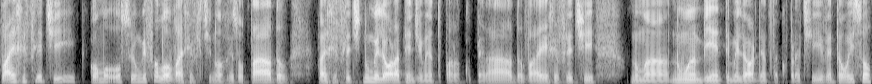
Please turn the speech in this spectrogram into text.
vai refletir, como o Jung falou, vai refletir no resultado, vai refletir no melhor atendimento para o cooperado, vai refletir numa, num ambiente melhor dentro da cooperativa. Então, isso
